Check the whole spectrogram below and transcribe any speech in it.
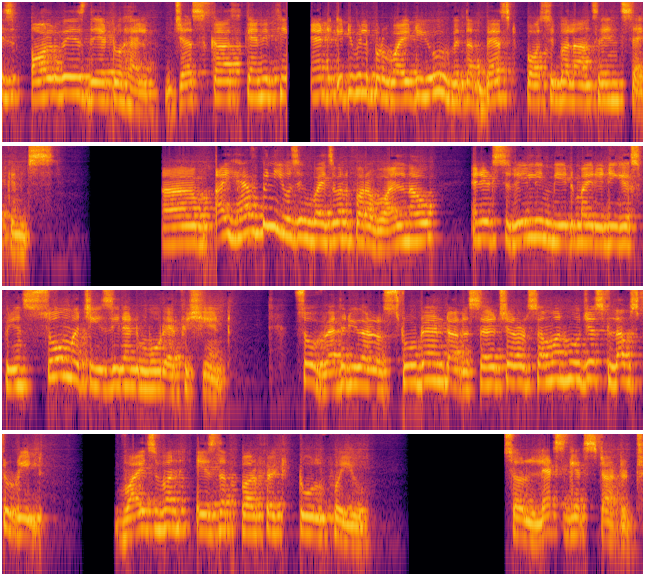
is always there to help. Just ask anything and it will provide you with the best possible answer in seconds. Um, I have been using WiseOne for a while now and it's really made my reading experience so much easier and more efficient. So whether you are a student, a researcher or someone who just loves to read, WiseOne is the perfect tool for you. So let's get started.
